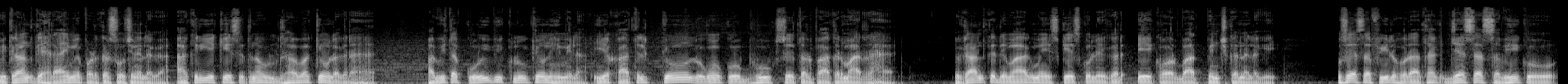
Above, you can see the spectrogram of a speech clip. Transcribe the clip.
विक्रांत गहराई में पड़कर सोचने लगा, आखिर ये केस इतना उलझा हुआ क्यों लग रहा है? अभी तक कोई भी क्लू क्यों नहीं मिला? यह कातिल क्यों लोगों को भूख से तड़पाकर मार रहा है? विक्रांत के दिमाग में इस केस को लेकर एक और बात पिंच करने लगी। उसे ऐसा फील हो रहा था जैसा सभी को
